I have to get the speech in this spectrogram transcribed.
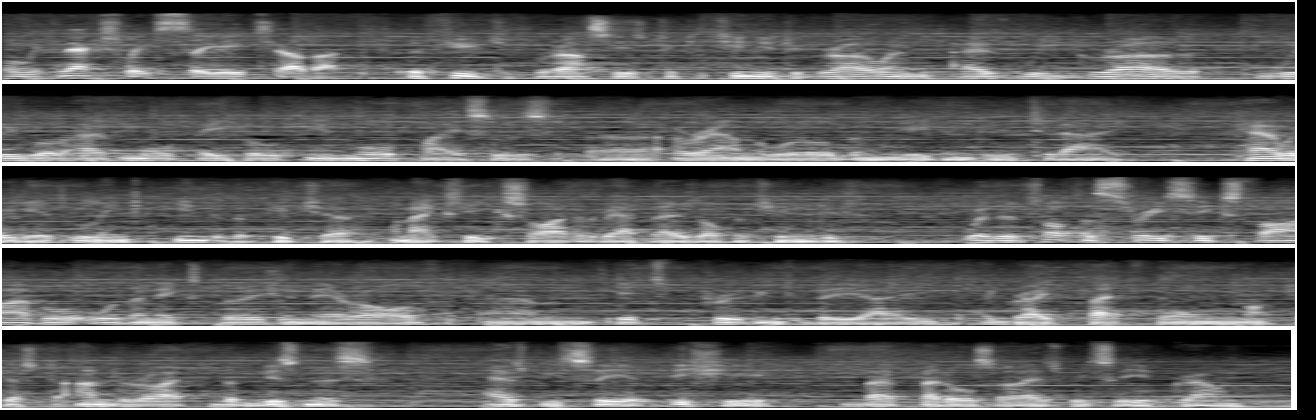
when we can actually see each other. The future for us is to continue to grow and as we grow we will have more people in more places uh, around the world than we even do today. How we get linked into the picture, I'm actually excited about those opportunities whether it's Office 365 or, or the next version thereof, um, it's proving to be a, a, great platform not just to underwrite the business as we see it this year, but, but also as we see it growing.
